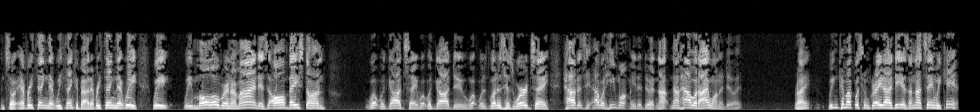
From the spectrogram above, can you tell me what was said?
And so everything that we think about, everything that we, we, we mull over in our mind is all based on what would God say? What would God do? What would what does His Word say? How does he, how would He want me to do it? Not not how would I want to do it? Right? We can come up with some great ideas. I'm not saying we can't,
